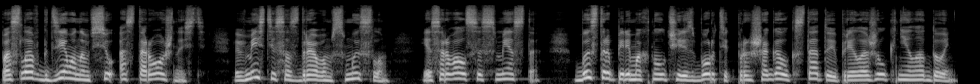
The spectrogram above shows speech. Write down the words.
Послав к демонам всю осторожность, вместе со здравым смыслом, я сорвался с места, быстро перемахнул через бортик, прошагал к статуе и приложил к ней ладонь.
